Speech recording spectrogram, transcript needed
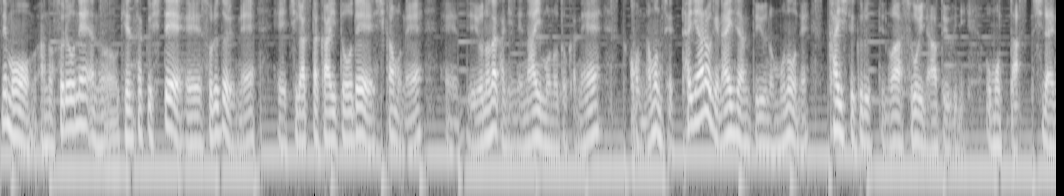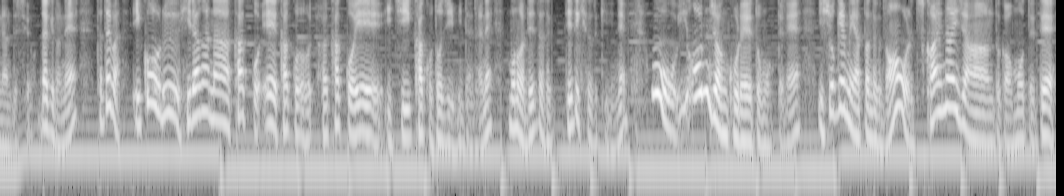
でも、あの、それをね、あの、検索して、えー、それぞれね、えー、違った回答で、しかもね、えー、世の中にね、ないものとかね、こんなもん絶対にあるわけないじゃんというのものをね、返してくるっていうのはすごいなというふうに思った次第なんですよ。だけどね、例えば、イコール、ひらがな、カッコ A、カッコ、A1、カッコ閉じみたいなね、ものが出た、出てきた時にね、おお、あんじゃんこれと思ってね、一生懸命やったんだけど、あ、俺使えないじゃんとか思ってて、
